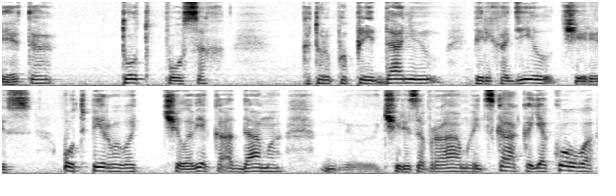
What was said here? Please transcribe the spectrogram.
Это тот посох, который по преданию переходил через от первого человека Адама через Авраама, Ицкака, Якова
